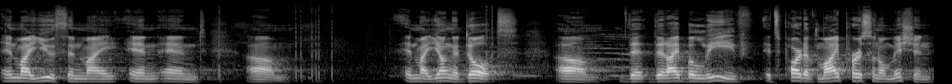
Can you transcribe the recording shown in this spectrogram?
in my youth and my and and um, in my young adults um, that that I believe it's part of my personal mission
